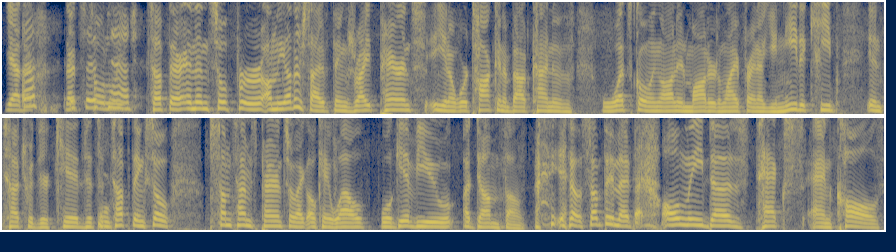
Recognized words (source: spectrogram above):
Yeah, that's that's so totally sad. tough there. And then so for on the other side of things, right? Parents, you know, we're talking about kind of what's going on in modern life right now. You need to keep in touch with your kids. It's a tough thing. So sometimes parents are like, okay, well, we'll give you a dumb phone, you know, something that only does texts and calls.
